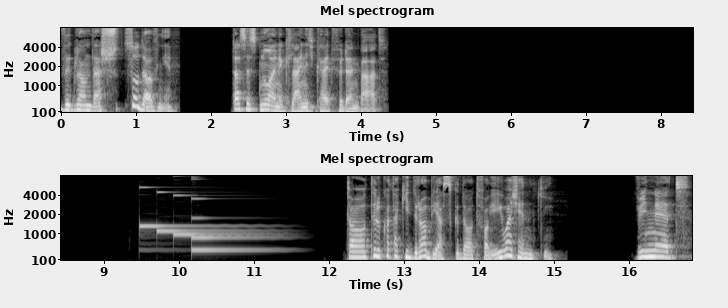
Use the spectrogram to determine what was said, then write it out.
Wyglądasz cudownie. Das ist nur eine Kleinigkeit für dein Bad. To tylko taki drobiazg do twojej łazienki. Wie nett.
